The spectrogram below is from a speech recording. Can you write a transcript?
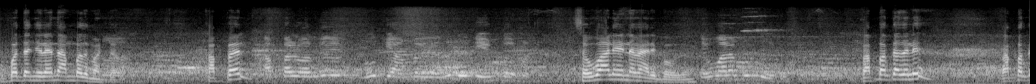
முப்பத்தஞ்சுலேருந்து ஐம்பது மட்டும். கப்பல்? கப்பல் வந்து நூற்றி ஐம்பதுலேருந்து நூற்றி எண்பது மட்டும். செவ்வாழை என்ன மாதிரி போகுது? செவ்வாழை முந்நூறு. ரப்பர் கதலி ரப்பர்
